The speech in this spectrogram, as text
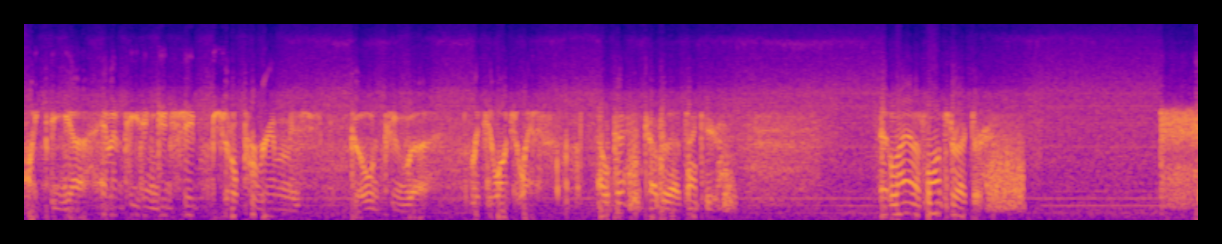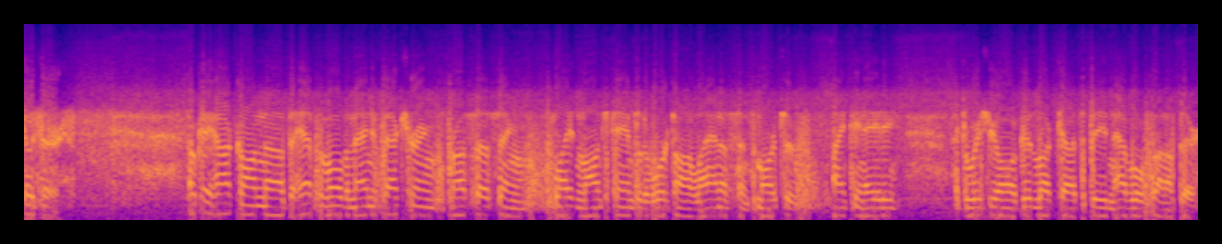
Mike, the uh, MMT's in good shape. Shuttle program is go to uh, let you launch Atlantis. Okay. Copy that. Thank you. Atlantis Launch Director. Go, sir. Okay, Hock, on uh, behalf of all the manufacturing, processing, flight, and launch teams that have worked on Atlantis since March of 1980, I can wish you all good luck, Godspeed, and have a little fun up there.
